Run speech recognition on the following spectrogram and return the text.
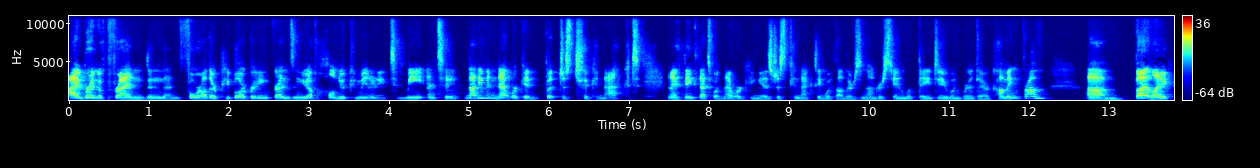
I bring a friend and then four other people are bringing friends, and you have a whole new community to meet and to not even network in, but just to connect. And I think that's what networking is just connecting with others and understand what they do and where they're coming from. Um, but like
